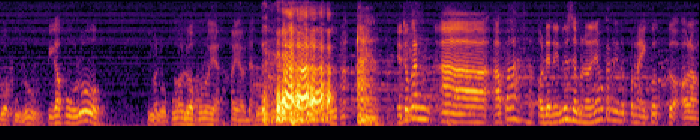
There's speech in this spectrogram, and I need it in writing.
20. 30. Di 20. Oh, 20 ya. Oh ya udah. itu kan eh, apa? Oden ini sebenarnya kan itu pernah ikut ke orang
